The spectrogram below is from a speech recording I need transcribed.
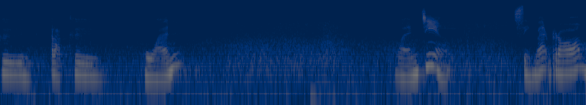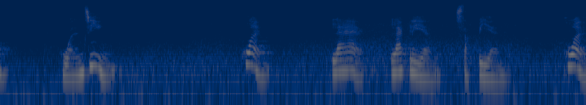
คืน กลับคืน หวน หวนจิงสิ่งแวดล้อม หวนจิงห้วนแลก แลกเปลี่ยน สับเปลี่ยนห้วน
